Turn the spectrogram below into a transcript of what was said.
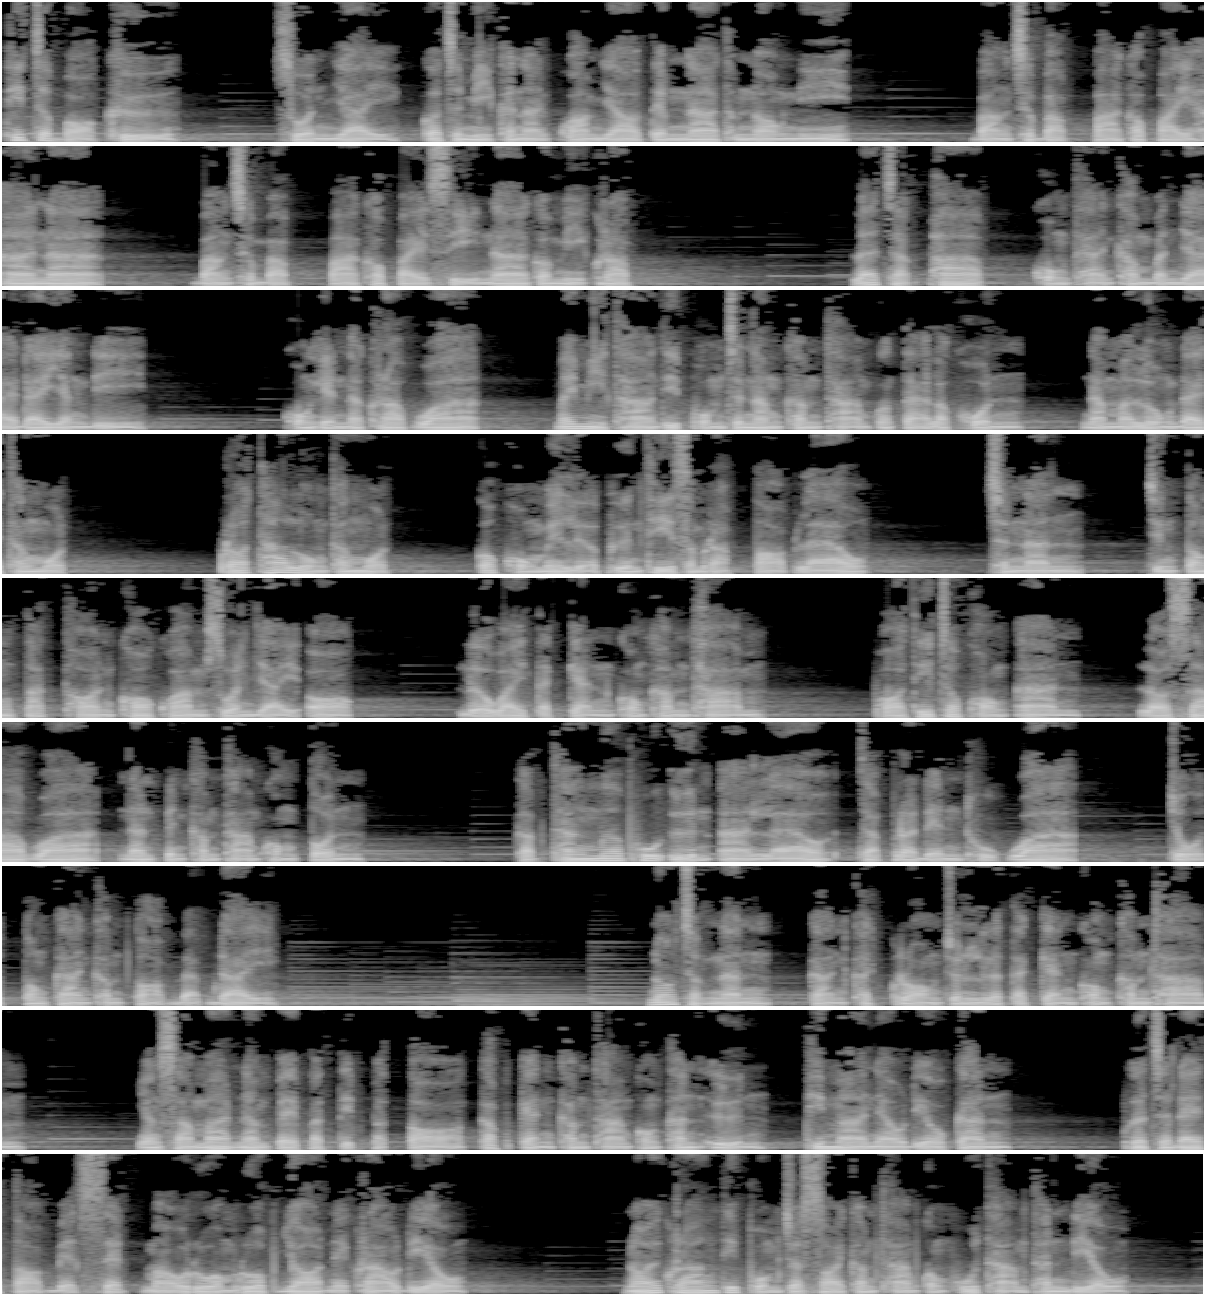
ที่จะบอกคือ ส่วนใหญ่ก็จะมีขนาดความยาวเต็มหน้าทำนองนี้ บางฉบับปาเข้าไปห้าหน้า บางฉบับปาเข้าไปสี่หน้าก็มีครับ และจากภาพคงแทนคำบรรยายได้อย่างดี คงเห็นนะครับว่า ไม่มีทางที่ผมจะนำคำถามของแต่ละคนนำมาลงได้ทั้งหมด เพราะถ้าลงทั้งหมดก็คงไม่เหลือพื้นที่สำหรับตอบแล้ว ฉะนั้นจึงต้องตัดทอนข้อความส่วนใหญ่ออก เหลือไว้แต่แก่นของคำถาม พอที่เจ้าของอ่าน แล้วทราบว่านั่นเป็นคำถามของตน กับทั้งเมื่อผู้อื่นอ่านแล้วจะประเด็นถูกว่า โจทย์ต้องการคำตอบแบบใด นอกจากนั้นการคัดกรองจนเหลือแต่แก่นของคำถาม ยังสามารถนำไปปฏิติปต่อกับแก่นคำถามของท่านอื่นที่มาแนวเดียวกัน เพื่อจะได้ตอบเบ็ดเสร็จเมารวมรวบยอดในคราวเดียว น้อยครั้งที่ผมจะซอยคำถามของผู้ถามท่านเดียว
